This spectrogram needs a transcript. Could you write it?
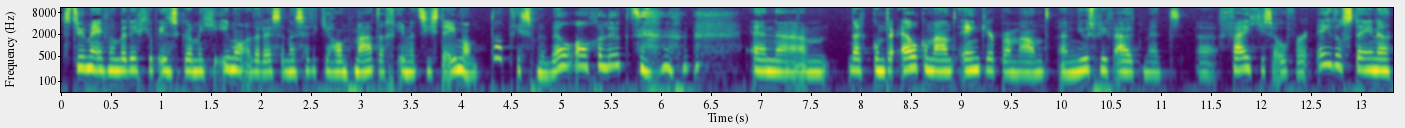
stuur me even een berichtje op Instagram met je e-mailadres en dan zet ik je handmatig in het systeem, want dat is me wel al gelukt. En um, daar komt er elke maand, één keer per maand, een nieuwsbrief uit met uh, feitjes over edelstenen.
